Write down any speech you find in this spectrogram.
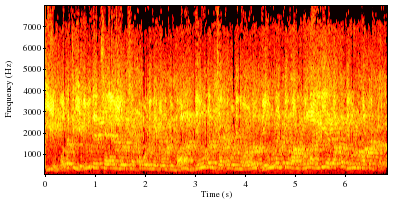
ఈ మొదటి ఎనిమిది అధ్యాయాల్లో చెప్పబడినటువంటి మనం దేవుడు అని చెప్పబడిన వాడు దేవుడు అంటే మనకున్న ఐడియా తప్ప దేవుడు మాత్రం కాదు.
